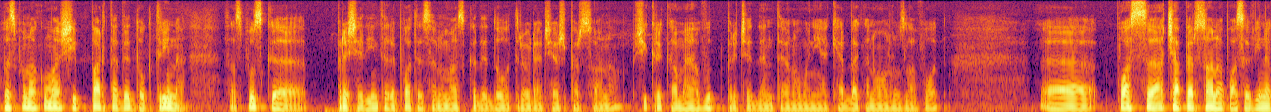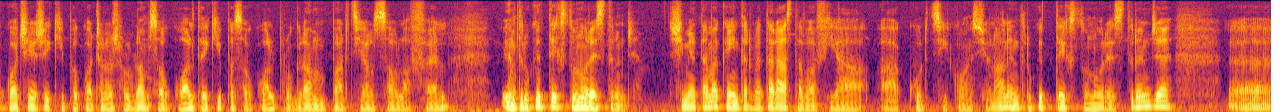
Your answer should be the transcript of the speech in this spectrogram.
vă spun acum și partea de doctrină, s-a spus că președintele poate să numească de două, trei ori aceeași persoană și cred că a mai avut precedente în România, chiar dacă nu au ajuns la vot. Uh, poate să, acea persoană poate să vină cu aceeași echipă, cu același program sau cu altă echipă sau cu alt program parțial sau la fel, întrucât textul nu restrânge. Și mi-e teamă că interpretarea asta va fi a, a curții constituționale, întrucât textul nu restrânge uh,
